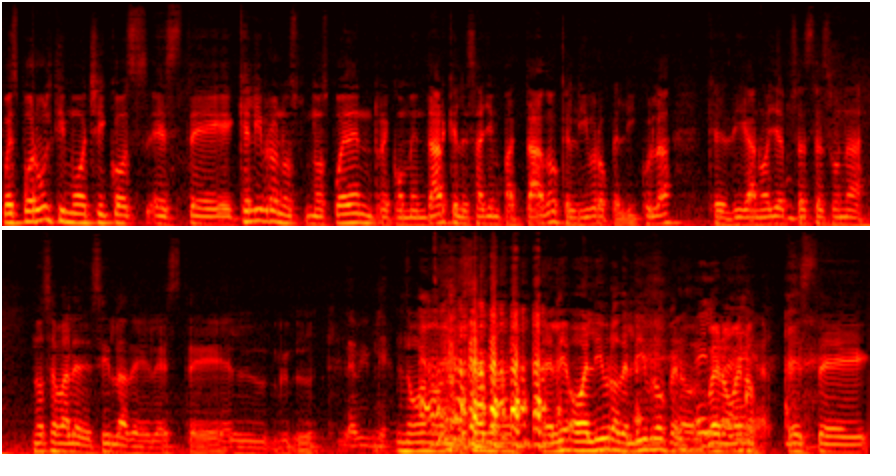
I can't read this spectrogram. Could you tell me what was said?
Pues por último, chicos, este, ¿qué libro nos, nos pueden recomendar que les haya impactado? ¿Qué libro, película? Que digan, oye, pues esta es una... No se vale decir la del, este... la Biblia. No, no, o el libro del libro, pero bueno, bueno. Este,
